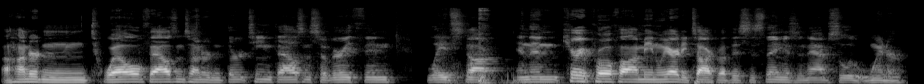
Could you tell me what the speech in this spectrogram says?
112 thousandths, 113 thousandths, so very thin blade stock. And then carry profile, I mean, we already talked about this. This thing is an absolute winner.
